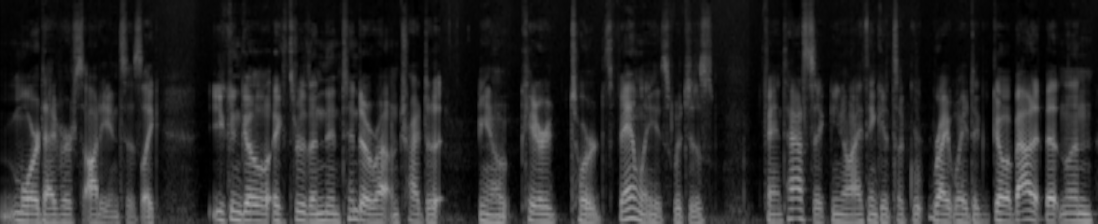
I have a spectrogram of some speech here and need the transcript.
more diverse audiences? Like you can go like through the Nintendo route and try to you know cater towards families which is fantastic. You know I think it's a right way to go about it. But then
